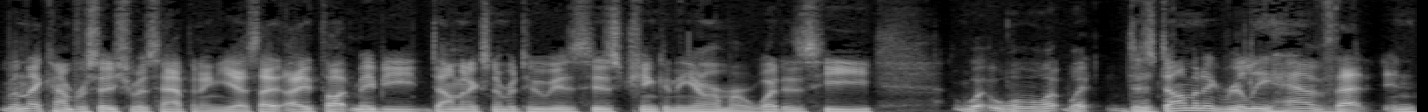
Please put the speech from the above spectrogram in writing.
When that conversation was happening, yes, I, I thought maybe Dominic's number two is his chink in the armor. What is he? What, what, what does Dominic really have that in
